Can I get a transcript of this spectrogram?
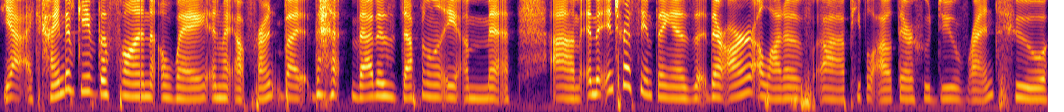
Yeah, I kind of gave this one away in my upfront, but that, that is definitely a myth. Um, and the interesting thing is there are a lot of uh, people out there who do rent who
